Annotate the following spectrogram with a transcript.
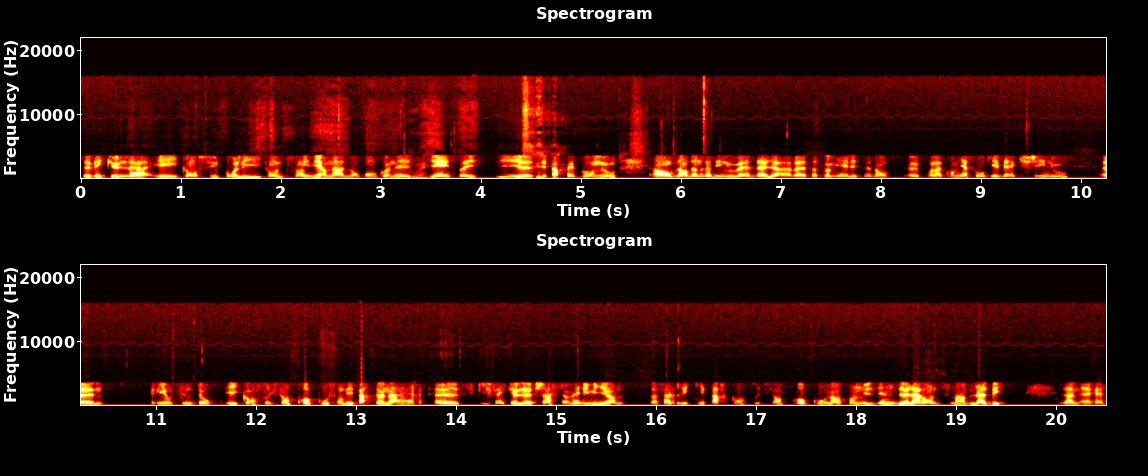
Ce véhicule-là est conçu pour les conditions hivernales, donc on connaît bien ça ici. c'est parfait pour nous. On vous en donnera des nouvelles d'ailleurs. Ça sera mis à l'essai donc pour la première fois au Québec chez nous. Rio Tinto et Construction Proco sont des partenaires, euh, ce qui fait que le châssis en aluminium sera fabriqué par Construction Proco dans son usine de l'arrondissement de l'Abbé. La mairesse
